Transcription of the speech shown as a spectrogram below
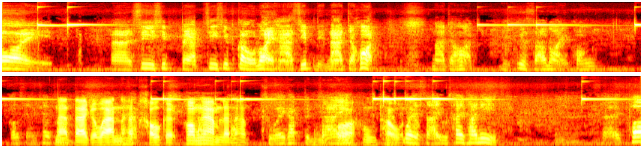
ร้อยอ่าสี่สิบแปดสี่สิบเก้าร้อยห้าสิบนี่น่าจะฮอดน่าจะฮอดนี่คือสาวหน่อยของ ของแสงชัยหน้าตากระวานนะครับ เขาก็ห้อมงามแล้วนะครับสวยครับเป็นสายพ่อหงเท่ากล้วยนะครับสายอุทัยธานีอ่าสายพ่อ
